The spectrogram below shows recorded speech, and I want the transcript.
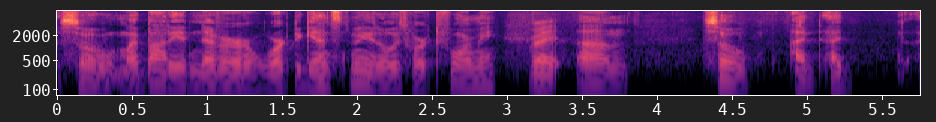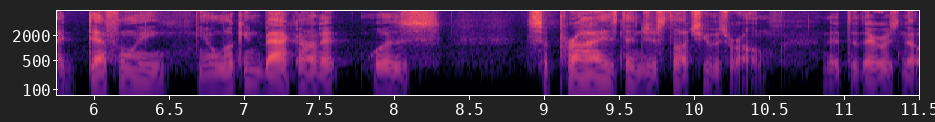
So my body had never worked against me. It always worked for me. Right. Um, so I, I, I definitely, you know, looking back on it, was surprised and just thought she was wrong. That, that there was no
